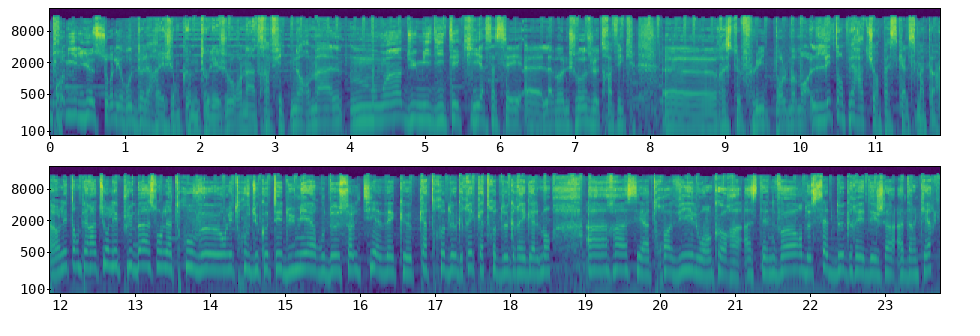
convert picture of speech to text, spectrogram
premier lieu sur les routes de la région, comme tous les jours, on a un trafic normal, moins d'humidité qu'hier, ça c'est euh, la bonne chose. Le trafic euh, reste fluide pour le moment. Les températures, Pascal, ce matin. Alors les températures les plus basses, on la trouve, euh, on les trouve du côté d'Humière ou de Solti avec 4 degrés, 4 degrés également à Arras et à Troisville ou encore à Astenvord, 7 degrés déjà à Dunkerque.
